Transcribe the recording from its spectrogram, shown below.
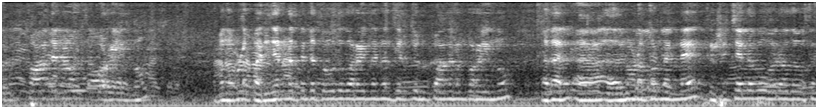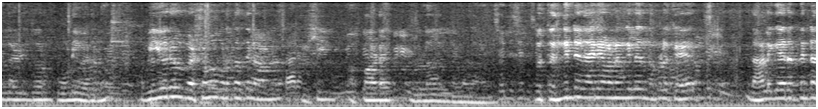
ഉൽപാദനവും കുറയുന്നു. നമ്മുടെ പരിചരണത്തിന്റെ തോത് കുറയുന്നതിനനുസരിച്ച് ഉൽപാദനം കുറയുന്നു അത് അതിനോടൊപ്പം തന്നെ കൃഷിച്ചെലവ് ഓരോ ദിവസം കഴിയുന്നതോറും കൂടി വരുന്നു. അപ്പൊ ഈ ഒരു വിഷമവൃത്തത്തിലാണ് കൃഷി അപ്പാടെ ഉള്ളത് എന്നുള്ളതാണ്. ഇപ്പൊ തെങ്ങിന്റെ കാര്യമാണെങ്കിൽ നമ്മൾ നാളികേരത്തിന്റെ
